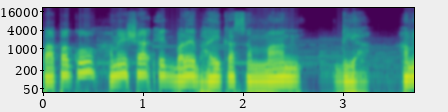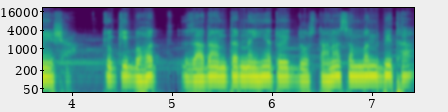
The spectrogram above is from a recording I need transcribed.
पापा को हमेशा एक बड़े भाई का सम्मान दिया, हमेशा। क्योंकि बहुत ज़्यादा अंतर नहीं है तो एक दोस्ताना संबंध भी था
